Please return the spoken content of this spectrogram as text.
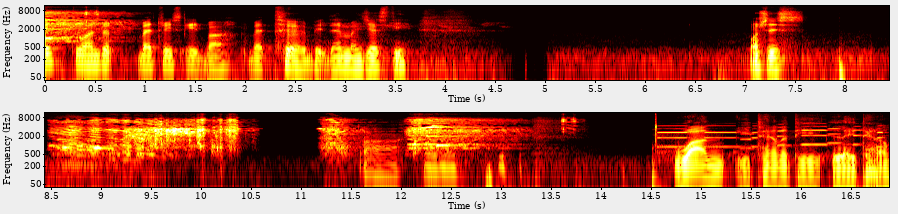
Okay, 200 batteries 8 bar. Better a bit than my GST. Watch this. Ah, never mind. One eternity later. Uh,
